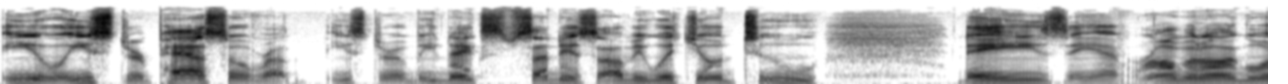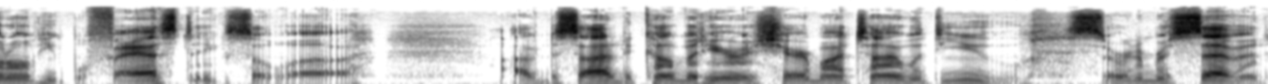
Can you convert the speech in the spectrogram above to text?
Easter, Passover, Easter will be next Sunday, so I'll be with you on two days. They have Ramadan going on, people fasting. So, uh, I've decided to come in here and share my time with you. Story number seven.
